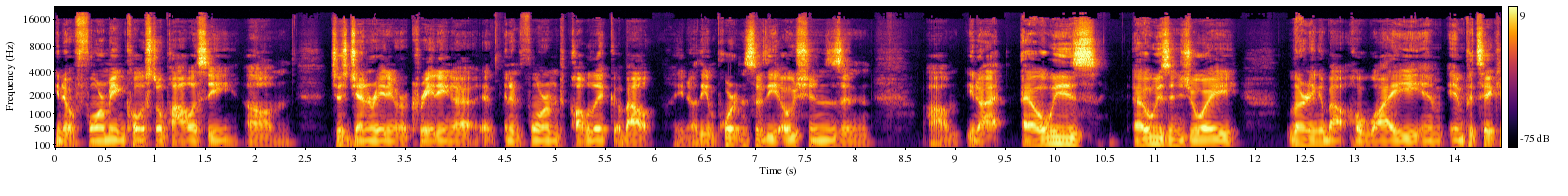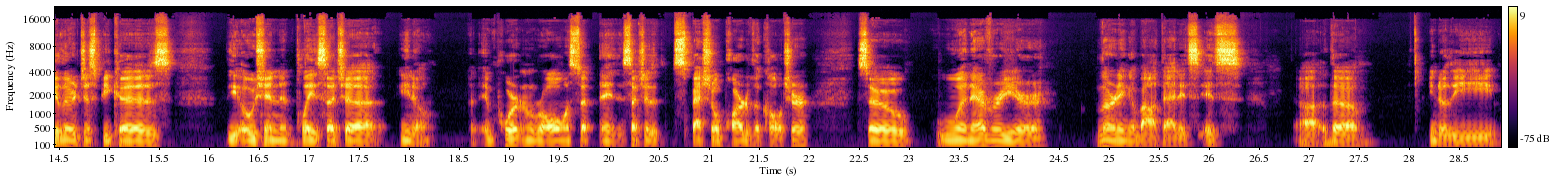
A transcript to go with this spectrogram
you know, forming coastal policy, um, just generating or creating a, an informed public about, you know, the importance of the oceans. And, um, you know, I, I always, I always enjoy learning about Hawaii in, in particular, just because the ocean plays such a, you know, important role and such a special part of the culture. So whenever you're learning about that, it's it's uh, the you know the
